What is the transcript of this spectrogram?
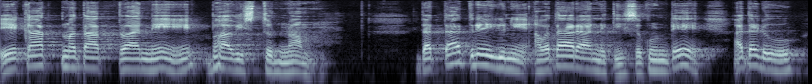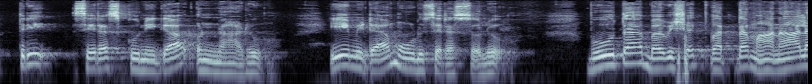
ఏకాత్మతత్వాన్నే భావిస్తున్నాం. దత్తాత్రేయుని అవతారాన్ని తీసుకుంటే అతడు త్రి శిరస్కునిగా ఉన్నాడు. ఏమిట మూడు శిరస్సులు? భూత భవిష్యత్ వర్తమానాల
